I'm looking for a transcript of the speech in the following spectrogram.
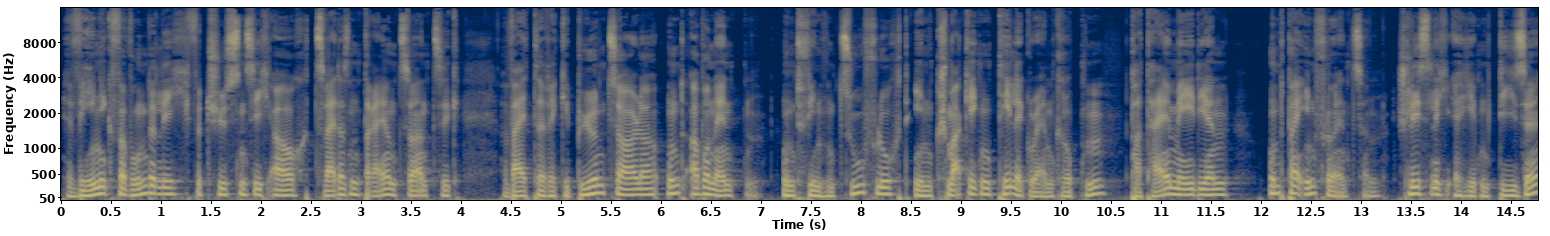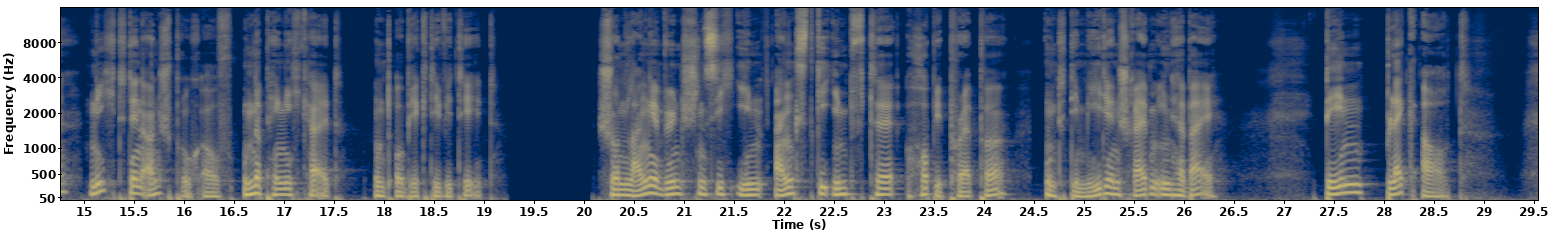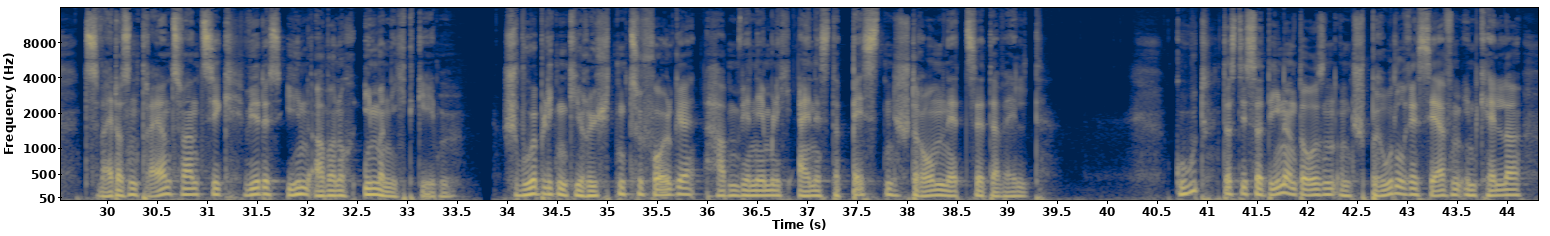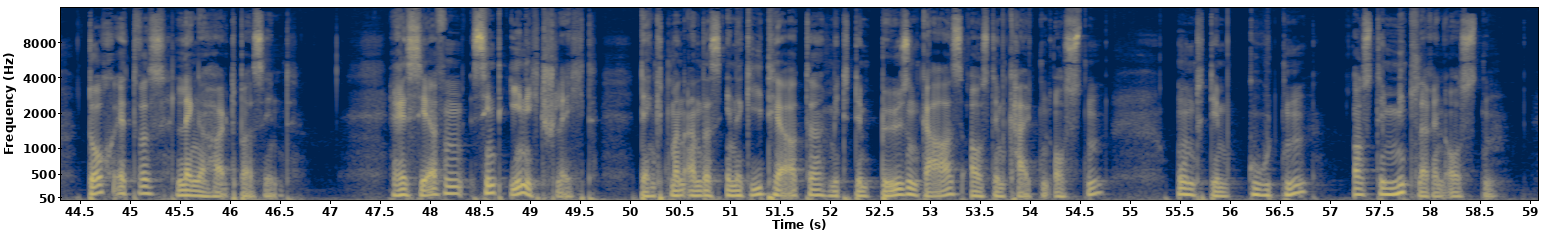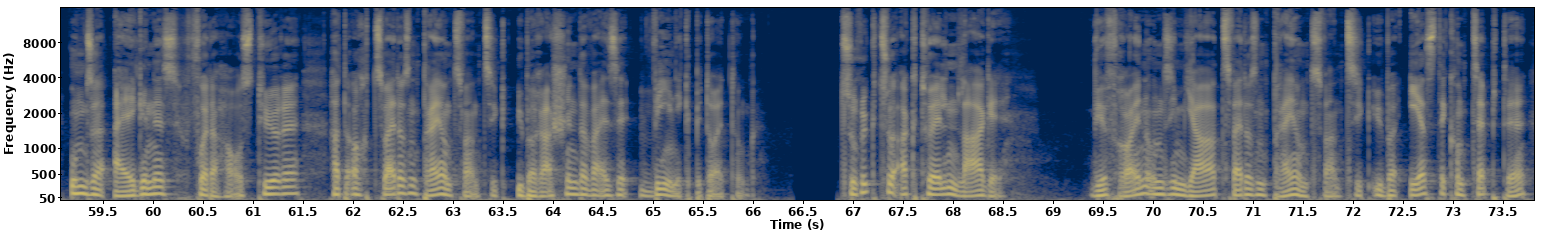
Wenig verwunderlich verschüssen sich auch 2023 weitere Gebührenzahler und Abonnenten und finden Zuflucht in geschmackigen Telegram-Gruppen, Parteimedien und bei Influencern. Schließlich erheben diese nicht den Anspruch auf Unabhängigkeit und Objektivität. Schon lange wünschen sich ihn angstgeimpfte Hobbyprepper und die Medien schreiben ihn herbei. Den Blackout 2023 wird es ihn aber noch immer nicht geben. Schwurbligen Gerüchten zufolge haben wir nämlich eines der besten Stromnetze der Welt. Gut, dass die Sardinendosen und Sprudelreserven im Keller doch etwas länger haltbar sind. Reserven sind eh nicht schlecht, denkt man an das Energietheater mit dem bösen Gas aus dem kalten Osten und dem guten aus dem mittleren Osten. Unser eigenes vor der Haustüre hat auch 2023 überraschenderweise wenig Bedeutung. Zurück zur aktuellen Lage. Wir freuen uns im Jahr 2023 über erste Konzepte,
